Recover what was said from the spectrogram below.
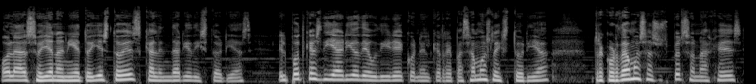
Hola, soy Ana Nieto y esto es Calendario de Historias, el podcast diario de Audire con el que repasamos la historia, recordamos a sus personajes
